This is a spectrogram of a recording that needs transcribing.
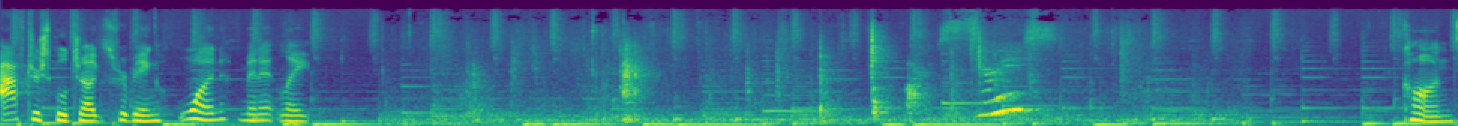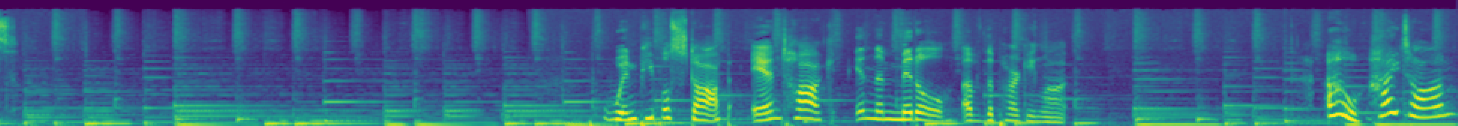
After school jugs for being one minute late. Cons. When people stop and talk in the middle of the parking lot. Oh, hi, Tom.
